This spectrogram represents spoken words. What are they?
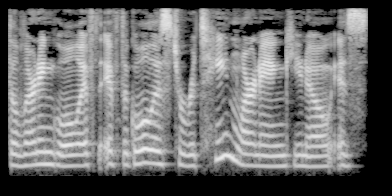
the learning goal, if if the goal is to retain learning, you know, is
